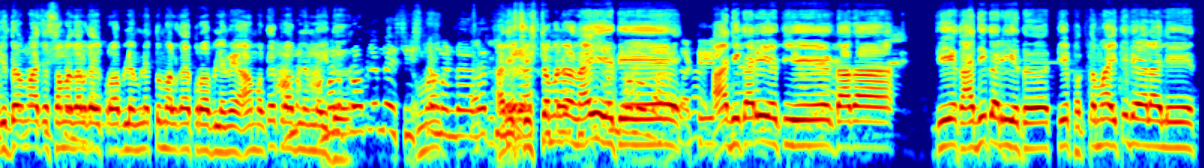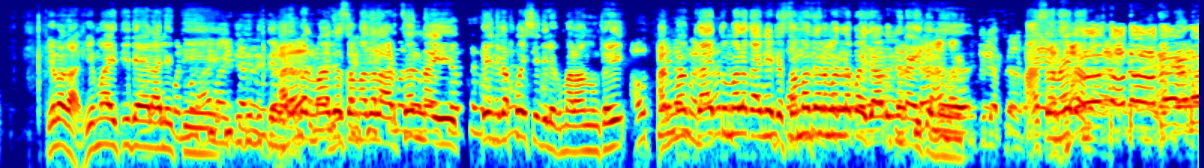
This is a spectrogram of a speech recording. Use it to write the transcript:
तिथं माझ्या समाजाला काही. प्रॉब्लेम नाही. तुम्हाला काय प्रॉब्लेम आहे? आम्हाला काही प्रॉब्लेम नाही आम्हाला इथं. प्रॉब्लेम नाही. शिष्टमंडळाला अरे तुम्ही शिष्टमंडळ नाही येते. अधिकारी येते. एक दादा ते एक अधिकारी येत. ते फक्त माहिती द्यायला आले हे बघा हे माहिती द्यायला आले पण ते. मग माहिती दिली अरे. पण माझ्या समाजाला अडचण नाही. त्याने का पैसे दिले का मला आणून काही? अहो, ते अरे नाही मग काय. तुम्हाला काय नाही? ते समाजाला म्हणलं पाहिजे अडचण नाही केलं असं नाही का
